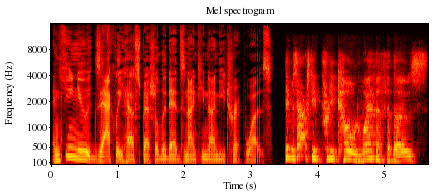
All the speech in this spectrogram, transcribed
and he knew exactly how special the Dead's 1990 trip was. it was actually pretty cold weather for those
